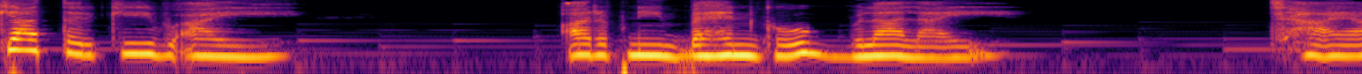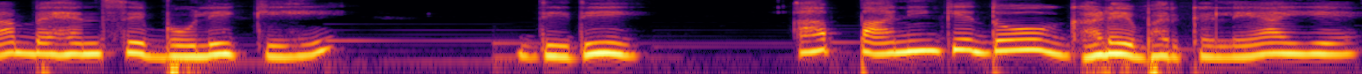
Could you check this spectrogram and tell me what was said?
क्या तरकीब आई और अपनी बहन को बुला लाई। छाया बहन से बोली कि, दीदी आप पानी के दो घड़े भर कर ले आइए।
